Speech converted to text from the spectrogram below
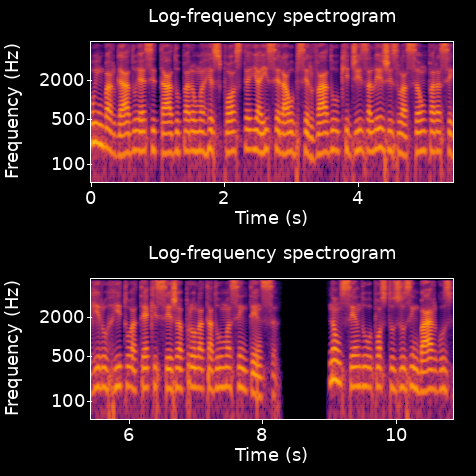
O embargado é citado para uma resposta e aí será observado o que diz a legislação para seguir o rito até que seja prolatado uma sentença. Não sendo opostos os embargos,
